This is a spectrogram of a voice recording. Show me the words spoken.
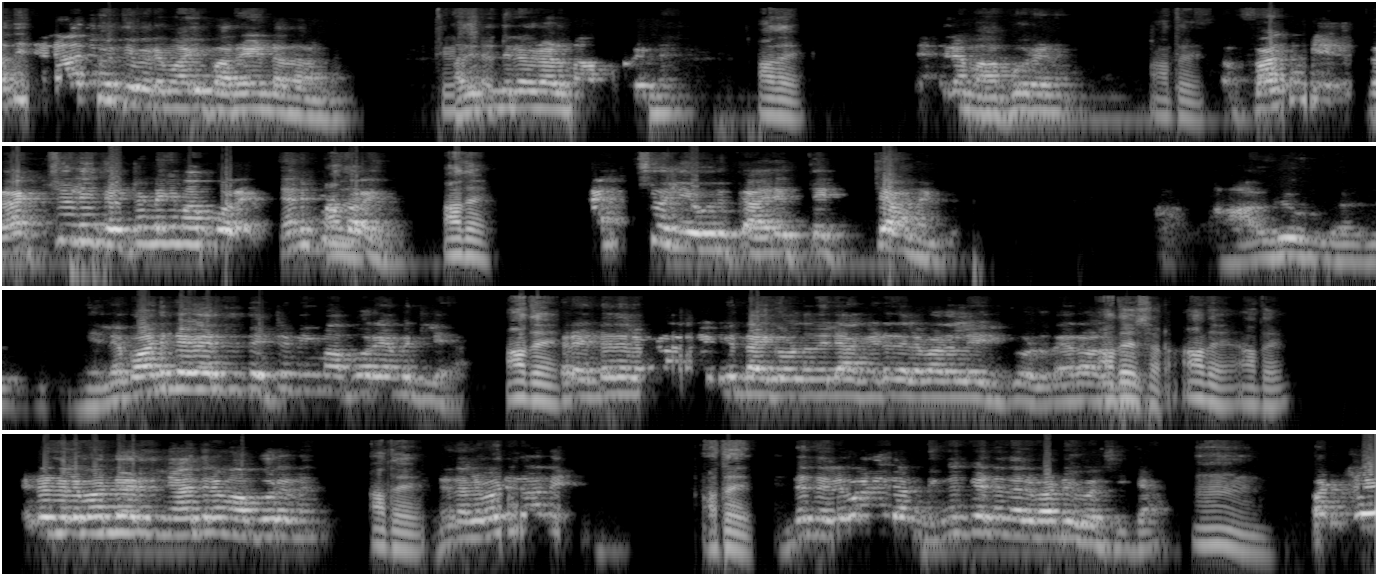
അതെ. ജനാധിപത്യപരമായി പറയേണ്ടതാണ്. തീർച്ചയായിട്ടും. ഒരാൾ മാപ്പ് പറയുന്നത് മാപ്പ് പറയുന്നത് ആക്ച്വലി തെറ്റുണ്ടെങ്കിൽ മാപ്പ് പറയാം. ഞാനിപ്പോൾ പറയും. ആക്ച്വലി ഒരു കാര്യം തെറ്റാണെങ്കിൽ ആ ഒരു നിലപാടിന്റെ കാര്യത്തിൽ തെറ്റുണ്ടെങ്കിൽ മാപ്പ് പറയാൻ പറ്റില്ല. എന്റെ നിലപാട് അങ്ങേക്ക് ഉണ്ടായിക്കൊള്ളുന്നില്ല അങ്ങയുടെ നിലപാടല്ലേ എനിക്കുള്ളൂ. വേറെ ആൾക്ക് അതെ സാർ അതെ അതെ. എന്റെ നിലപാടിന്റെ കാര്യത്തിൽ ഞാൻ എന്തിനാ മാപ്പ് അതെ. എന്റെ നിലപാട് ഇതാണ്. അതെ. എന്റെ നിലപാട് ഇതാണ്. നിങ്ങൾക്ക് എന്റെ നിലപാട് വിമർശിക്കാം. പക്ഷേ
